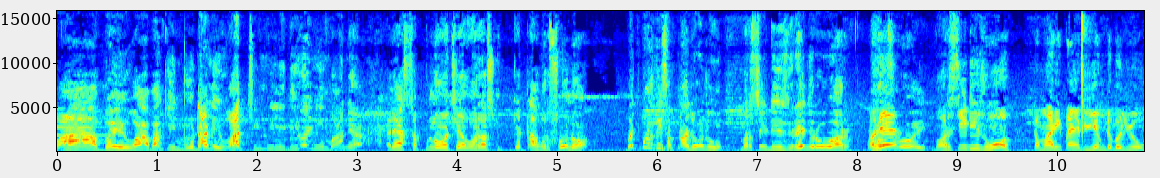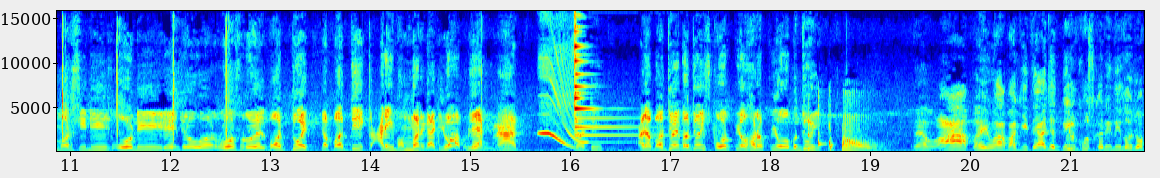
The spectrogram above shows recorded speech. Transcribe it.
વાહ ભાઈ વાહ બાકી મોઢાની વાત છીનવી લીધી હોયની માને. અરે સપનો છે વર્ષ કેટલા વર્ષોનો? બચપણથી સપના જોઉં છું. Mercedes Range Rover Rolls Royce Mercedes હું? તમારી પાસે BMW Mercedes Audi Range Rover Rolls Royal બધુંય બધી કાળી ભમ્બર ગાડીઓ બ્લેક નાગ અરે બધુંય બધુંય, સ્કોર્પિયો, હરપિયો, બધુય. અરે વાહ, ભાઈ, વાહ, બાકી તે આજે દિલ ખુશ કરી દીધો, જો.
